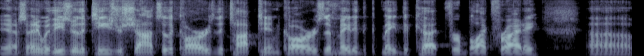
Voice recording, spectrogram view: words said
Yeah. So anyway, these are the teaser shots of the cars, the top ten cars that made it made the cut for Black Friday, uh,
